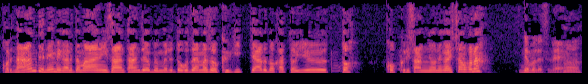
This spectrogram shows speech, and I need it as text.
これなんでね、メガネタマーニーさん誕生日おめでとうございますを区切ってあるのかというと、コックリさんにお願いしたのかなでもですね、うん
